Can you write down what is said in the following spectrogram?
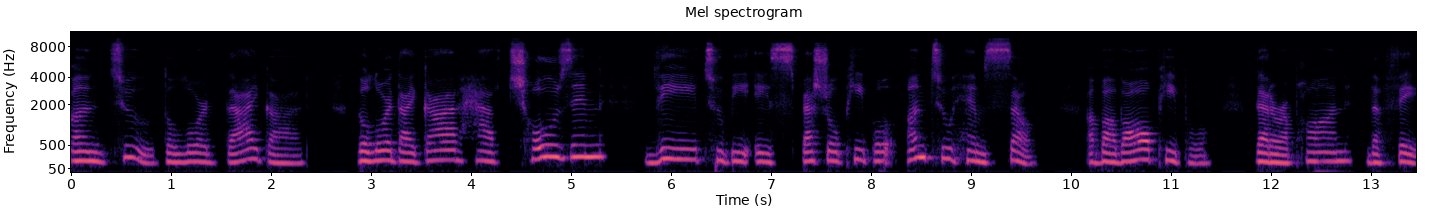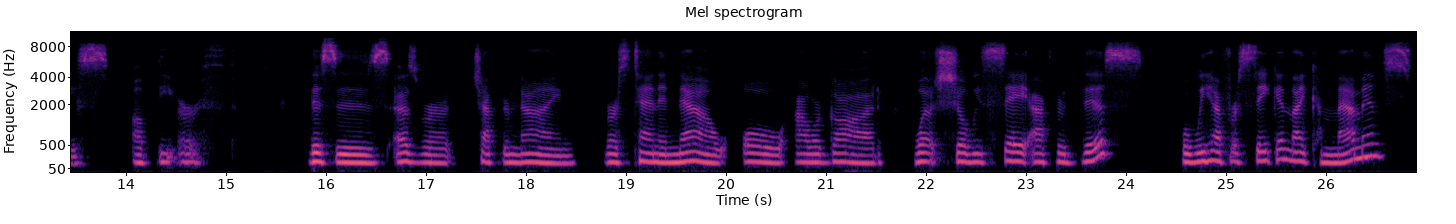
unto the Lord thy God the Lord thy God hath chosen thee to be a special people unto himself above all people that are upon the face of the earth. This is Ezra chapter 9, verse 10. And now, O our God, what shall we say after this? For we have forsaken thy commandments,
